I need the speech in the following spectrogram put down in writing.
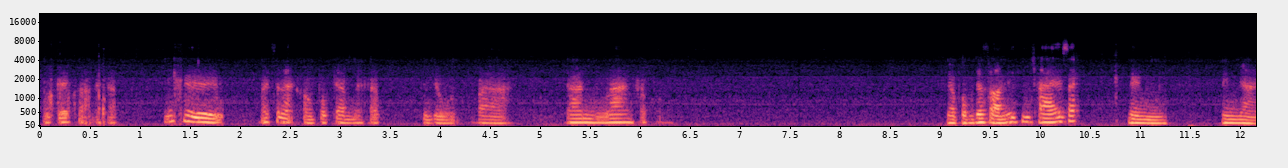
Google ก่อนนะครับ นี่คือลักษณะของโปรแกรมนะครับ จะอยู่บาร์ด้านล่างครับผมเดี๋ยวผมจะสอนวิธีใช้สักหนึ่งหนึ่งอย่าง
